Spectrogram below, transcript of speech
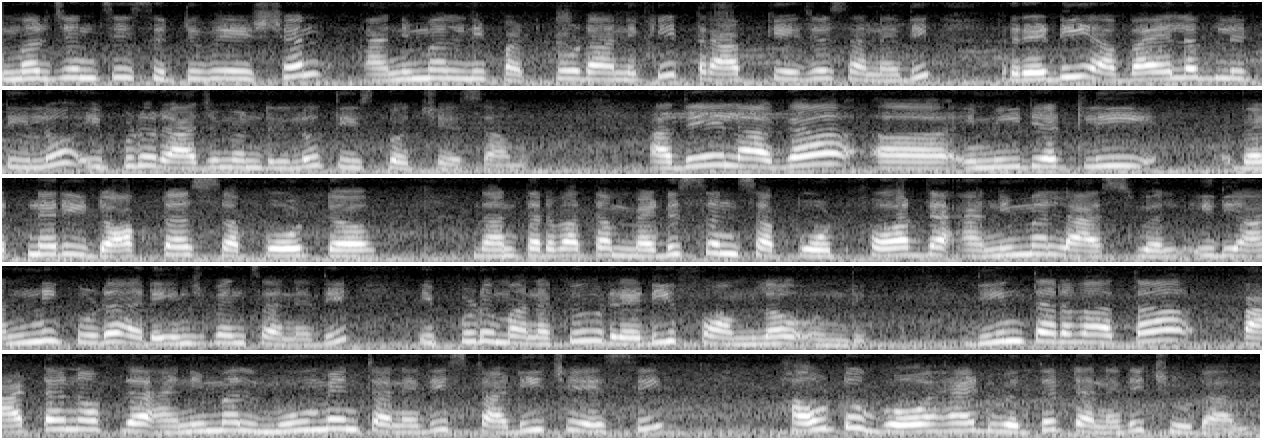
emergency situation యానిమల్ని పట్టుకోవడానికి ట్రాప్ కేజెస్ అనేది రెడీ అవైలబిలిటీలో ఇప్పుడు రాజమండ్రిలో తీసుకొచ్చేసాము. అదేలాగా ఇమీడియట్లీ వెటనరీ డాక్టర్స్ సపోర్ట్ దాని తర్వాత medicine support for the animal as well ఇది అన్నీ కూడా అరేంజ్మెంట్స్ అనేది ఇప్పుడు మనకు రెడీ ఫామ్లో ఉంది. దీని తర్వాత pattern of the animal movement అనేది స్టడీ చేసి how to go head with it అనేది చూడాలి.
